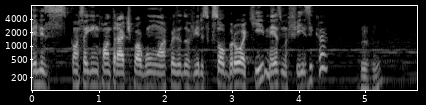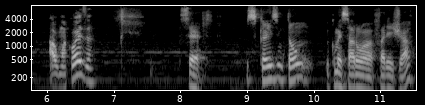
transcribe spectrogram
eles conseguem encontrar tipo alguma coisa do vírus que sobrou aqui, mesmo física. Uhum. Alguma coisa? Certo. Os cães então começaram a farejar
